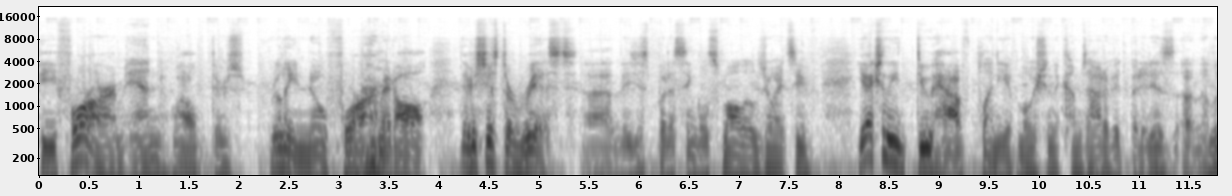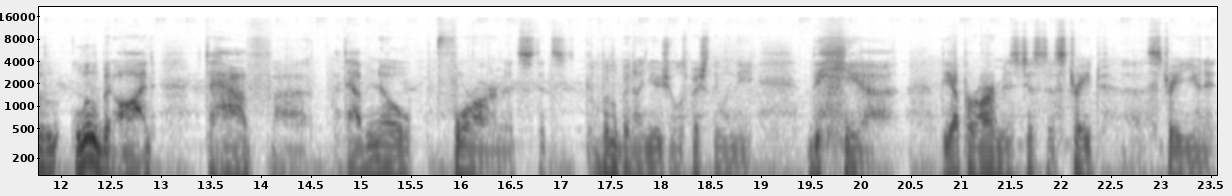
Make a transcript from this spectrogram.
the forearm end, well, there's really no forearm at all. There's just a wrist. Uh, they just put a single small little joint. So you actually do have plenty of motion that comes out of it, but it is a, a little, a little bit odd to have uh, to have no forearm. It's that's a little bit unusual, especially when the the uh, the upper arm is just a straight uh, straight unit.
